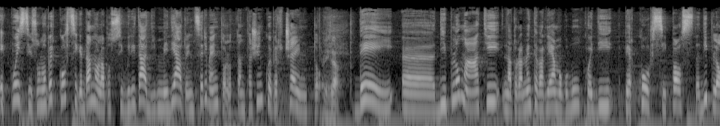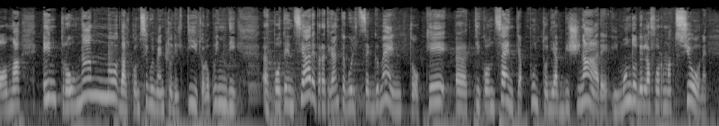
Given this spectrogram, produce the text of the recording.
e questi sono percorsi che danno la possibilità di immediato inserimento all'85% esatto. dei eh, diplomati, naturalmente parliamo comunque di percorsi post diploma, entro un anno dal conseguimento del titolo, quindi eh, potenziare praticamente quel segmento che eh, ti consente appunto di avvicinare il mondo della formazione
